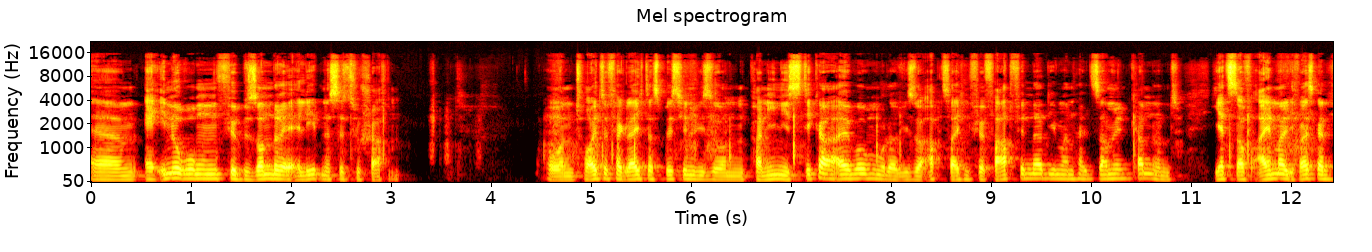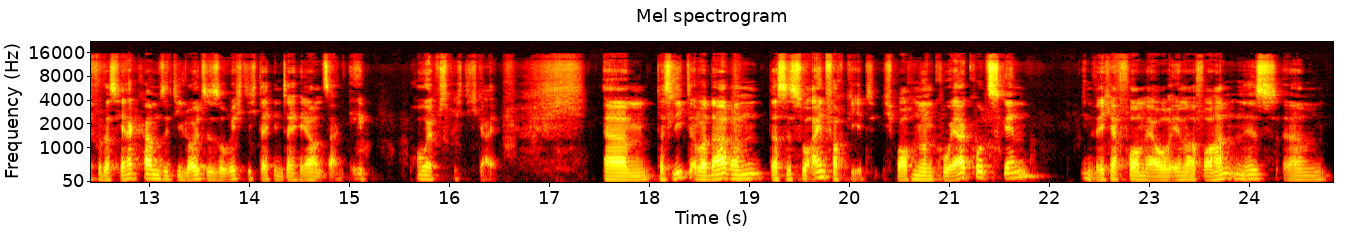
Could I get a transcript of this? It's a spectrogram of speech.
ähm, Erinnerungen für besondere Erlebnisse zu schaffen. Und heute vergleicht das ein bisschen wie so ein Panini-Sticker-Album oder wie so Abzeichen für Pfadfinder, die man halt sammeln kann. Und jetzt auf einmal, ich weiß gar nicht, wo das herkam, sind die Leute so richtig dahinterher und sagen, ey, ProApp ist richtig geil. Ähm, das liegt aber daran, dass es so einfach geht. Ich brauche nur einen QR-Code scannen, in welcher Form er auch immer vorhanden ist. Ähm,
